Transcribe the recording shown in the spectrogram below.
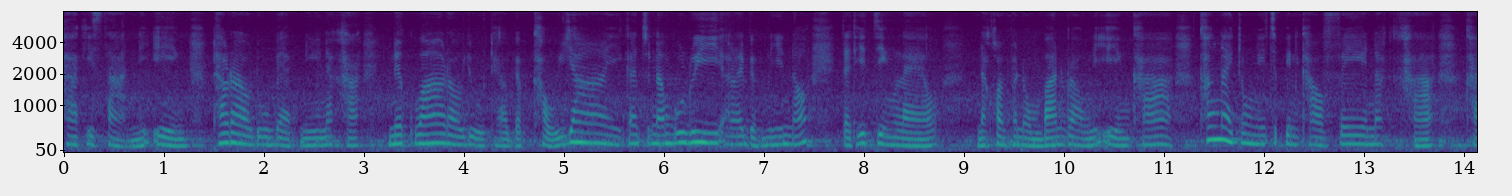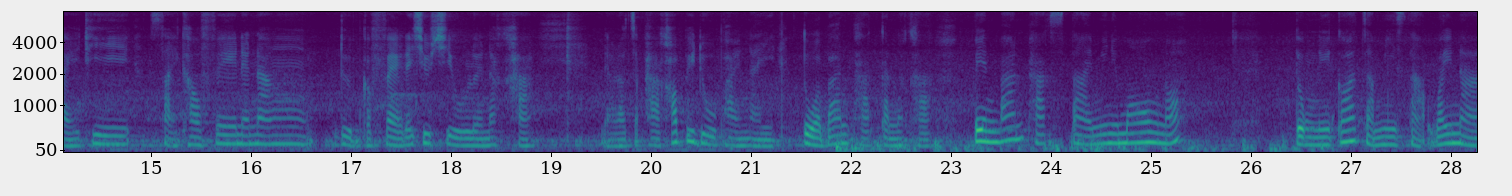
ภาคอีสานนี่เอง ถ้าเราดูแบบนี้นะคะ นึกว่าเราอยู่แถวแบบเขาใหญ่กาญจนบุรีอะไรแบบนี้เนาะแต่ที่จริงแล้วนครพนมบ้านเรานี่เองค่ะ ข้างในตรงนี้จะเป็นคาเฟ่นะคะใครที่สายคาเฟ่เนี่ยนั่งดื่มกาแฟได้ชิวๆเลยนะคะ เดี๋ยวเราจะพาเข้าไปดูภายในตัวบ้านพักกันนะคะ เป็นบ้านพักสไตล์มินิมอลเนาะตรงนี้ก็จะมีสระว่ายน้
